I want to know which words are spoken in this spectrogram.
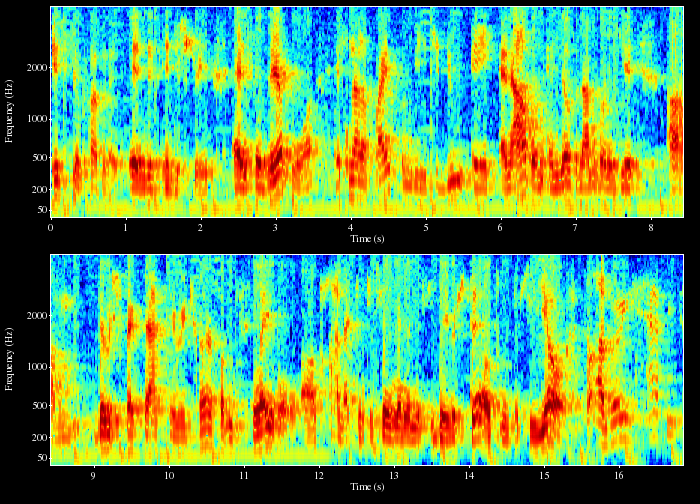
is still prevalent in this industry. And so therefore, it's not a fight for me to do a an album and know that I'm going to get um, the respect back in return from this label, uh, Climax Entertainment and Mr. David Stills, who's the CEO. So I'm very happy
